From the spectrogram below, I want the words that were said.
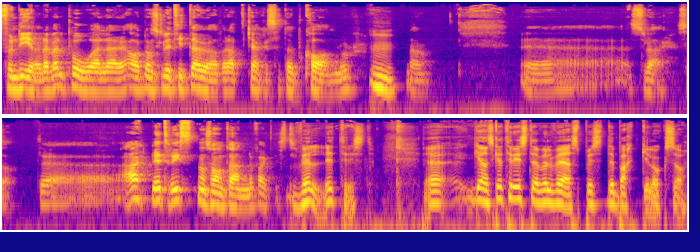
funderade väl på, eller ja, de skulle titta över att kanske sätta upp kameror. mm. Där. Eh, sådär, så att, eh, det är trist när sånt händer faktiskt. Väldigt trist eh, Ganska trist är väl Väsbys debacle också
